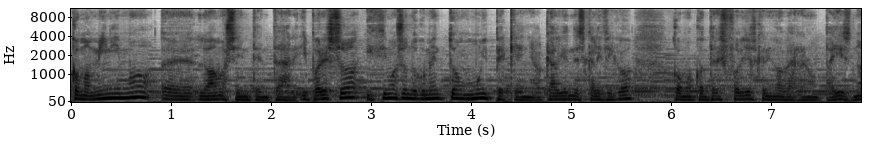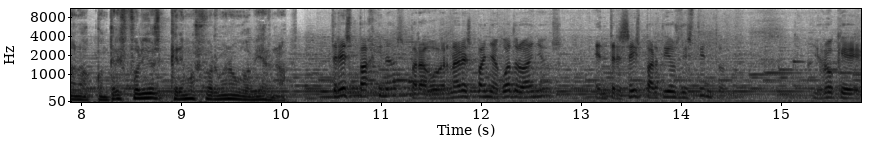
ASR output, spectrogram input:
como mínimo eh, lo vamos a intentar. Y por eso hicimos un documento muy pequeño que alguien descalificó como con tres folios queremos gobernar un país. No, no, con tres folios queremos formar un gobierno. Tres páginas para gobernar España cuatro años entre seis partidos distintos. Yo creo que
